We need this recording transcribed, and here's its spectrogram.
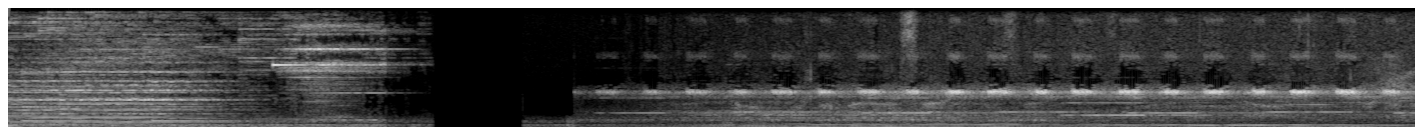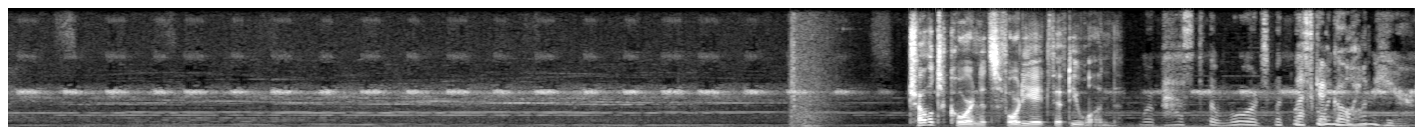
Travel to coordinates 4851. We're past the wards, but Let's what's get going, going. on here?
